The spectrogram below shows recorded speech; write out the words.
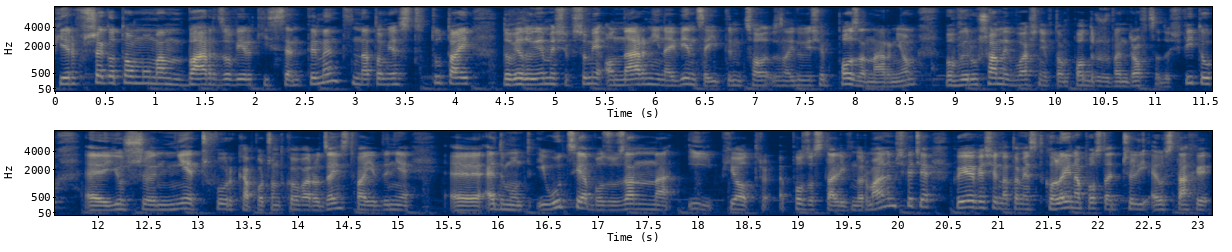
pierwszego tomu mam bardzo wielki sentyment, natomiast tutaj dowiadujemy się w sumie o Narni najwięcej i tym, co znajduje się poza Narnią, bo wyruszamy właśnie w tą podróż wędrowca do świtu. E, Już nie czwórka początkowa rodzeństwa, jedynie e, Edmund i Łucja, bo Zuzanna i Piotr pozostali w normalnym świecie. Pojawia się natomiast kolejna postać, czyli Eustachy,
